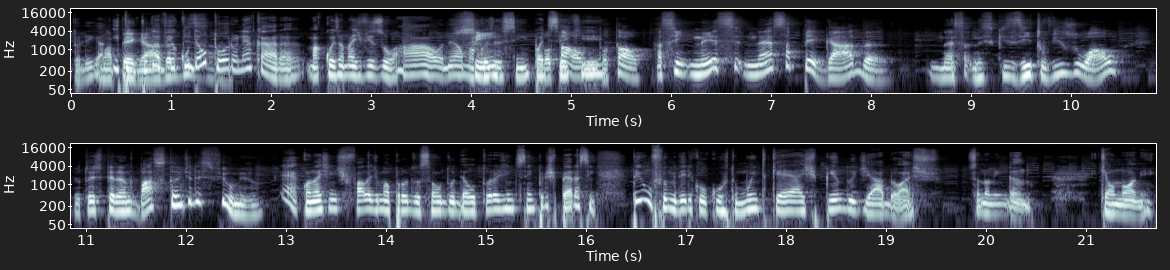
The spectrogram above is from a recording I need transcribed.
Tô ligado. Uma e tem tudo a pegada ver com o Del. Toro, né, cara? Uma coisa mais visual, né? Uma Sim, coisa assim. Pode total, ser que. Total. Assim, nesse, nessa pegada, nessa, nesse quesito visual, eu tô esperando bastante desse filme, viu? É, quando a gente fala de uma produção do Del Toro, a gente sempre espera assim. Tem um filme dele que eu curto muito, que é A Espinha do Diabo, eu acho. Se eu não me engano. Que é o nome.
